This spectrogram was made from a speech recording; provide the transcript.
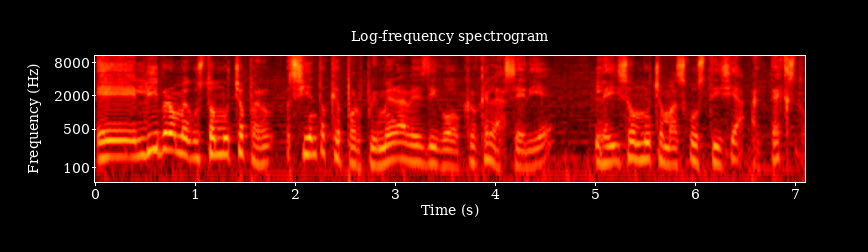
eh, el libro me gustó mucho, pero siento que por primera vez digo, creo que la serie le hizo mucho más justicia al texto.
